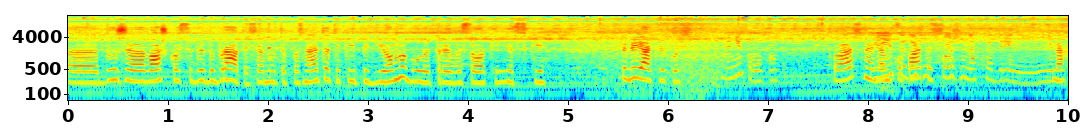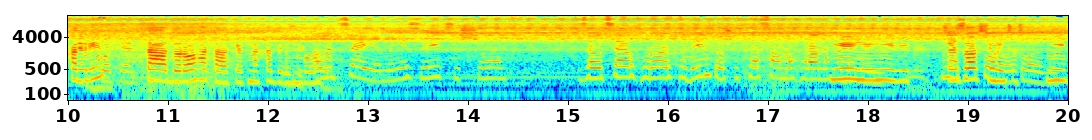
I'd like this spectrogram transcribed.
е, дуже важко сюди добратися. Ну, типу, знаєте, такі підйоми були три високі гірські. Тобі як якось? Мені круто. Класно, йдемо Мені це дуже купатись. схоже на Хадрін. ніби На прям Хадрін? копія. Та дорога так, як на Хадрін була. Але це є, мені здається, що за оцею горою Хадрін, то що це саме гора на Ні, Хадріні. ні, ні, Вік. Це Ні, зовсім інша. Ні,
